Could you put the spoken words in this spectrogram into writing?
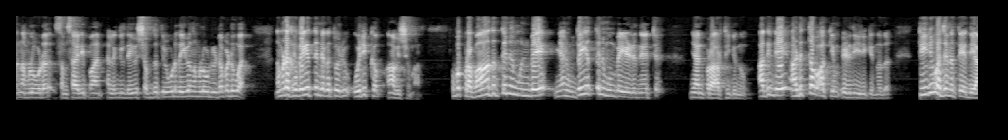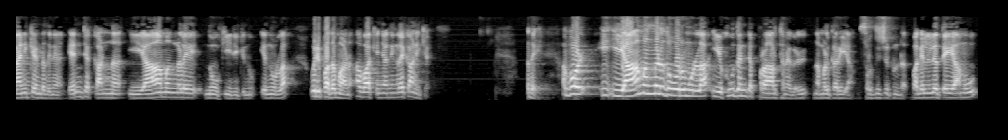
നമ്മളോട് സംസാരിപ്പാൻ അല്ലെങ്കിൽ ദൈവശബ്ദത്തിലൂടെ ദൈവം നമ്മളോട് ഇടപെടുവാൻ നമ്മുടെ ഹൃദയത്തിന്റെ അകത്ത് ഒരു ഒരുക്കം ആവശ്യമാണ്. അപ്പൊ പ്രഭാതത്തിന് മുൻപേ ഞാൻ ഉദയത്തിന് മുമ്പേ എഴുന്നേറ്റ് ഞാൻ പ്രാർത്ഥിക്കുന്നു. അതിന്റെ അടുത്ത വാക്യം എഴുതിയിരിക്കുന്നത് തിരുവചനത്തെ ധ്യാനിക്കേണ്ടതിന് എന്റെ കണ്ണ് യാമങ്ങളെ നോക്കിയിരിക്കുന്നു എന്നുള്ള ഒരു പദമാണ്. ആ വാക്യം ഞാൻ നിങ്ങളെ കാണിക്കാം. അതെ അപ്പോൾ ഈ യാമങ്ങൾ തോറുമുള്ള യഹൂദന്റെ പ്രാർത്ഥനകൾ നമ്മൾക്കറിയാം. ശ്രദ്ധിച്ചിട്ടുണ്ട്. പകലിലത്തെ യാമവും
